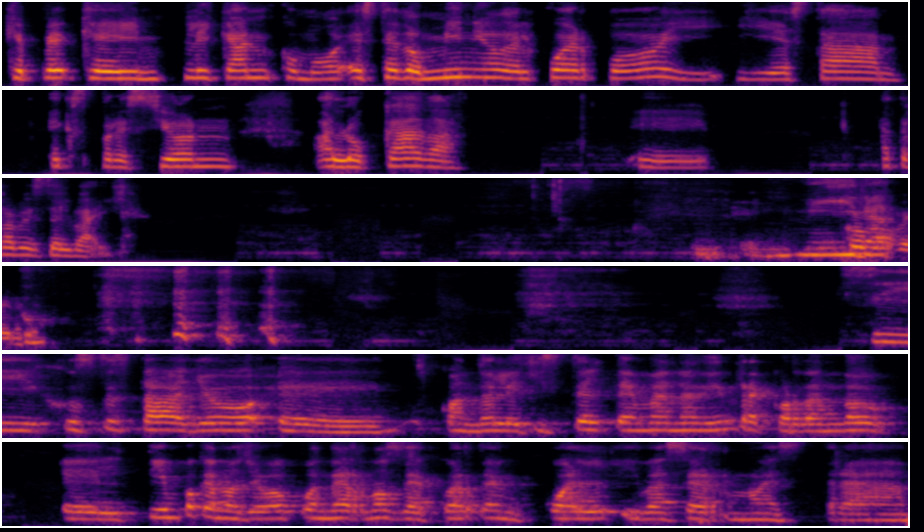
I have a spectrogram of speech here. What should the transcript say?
que, implican como este dominio del cuerpo y, esta expresión alocada eh, a través del baile. Mira. Sí, justo estaba yo eh, cuando elegiste el tema, Nadine, recordando el tiempo que nos llevó a ponernos de acuerdo en cuál iba a ser nuestra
